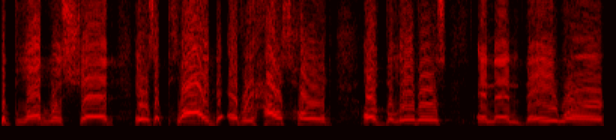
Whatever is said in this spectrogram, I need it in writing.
the blood was shed, it was applied to every household of believers, and then they were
